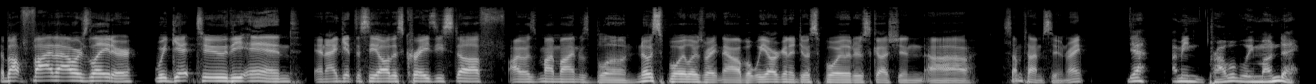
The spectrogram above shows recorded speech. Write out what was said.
about five hours later, we get to the end, and I get to see all this crazy stuff. I was my mind was blown. No spoilers right now, but we are going to do a spoiler discussion uh, sometime soon, right? Yeah, I mean probably Monday.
